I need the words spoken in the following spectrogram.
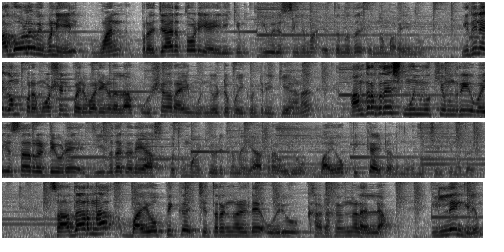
ആഗോള വിപണിയിൽ വൻ പ്രചാരത്തോടെയായിരിക്കും ഈ ഒരു സിനിമ എത്തുന്നത് എന്നും അറിയുന്നു. ഇതിനകം പ്രമോഷൻ പരിപാടികളെല്ലാം ഉഷാറായി മുന്നോട്ട് പോയിക്കൊണ്ടിരിക്കുകയാണ്. ആന്ധ്രാപ്രദേശ് മുൻ മുഖ്യമന്ത്രി വൈ എസ് ആർ റെഡ്ഡിയുടെ ജീവിതകഥയെ ആസ്പദമാക്കി ഒരുക്കുന്ന യാത്ര ഒരു ബയോപിക്കായിട്ടാണ് നിർമ്മിച്ചിരിക്കുന്നത്. സാധാരണ ബയോപിക് ചിത്രങ്ങളുടെ ഒരു ഘടകങ്ങളെല്ലാം ഇല്ലെങ്കിലും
